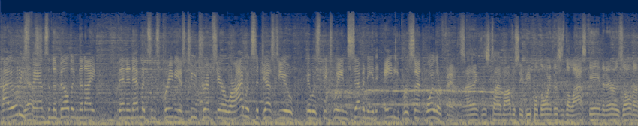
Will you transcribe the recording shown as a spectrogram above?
Coyotes Yes. fans in the building tonight than in Edmonton's previous two trips here, where I would suggest to you it was between 70 and 80% Oiler fans. I think this time, obviously, people knowing this is the last game in Arizona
